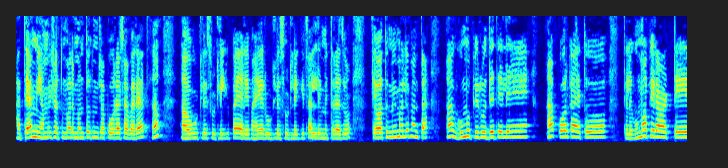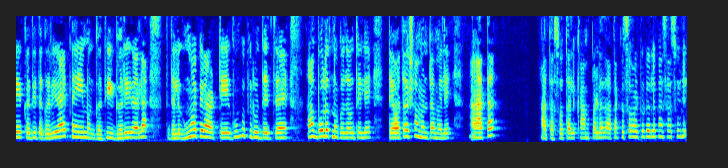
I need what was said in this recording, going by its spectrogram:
आता मी हमेशा तुम्हाला म्हणतो तुमच्या पोराच्या बऱ्यात हां? उठले सुटले की पायाले बाहेर उठले सुटले की चालले मित्राजवळ. तेव्हा तुम्ही मला म्हणता हां घुम फिरू दे त्याले. हां पोर काय तो? त्याला घुमा फिरा वाटते. कधी तर घरी राहत नाही मग घरी घरी राहिला तर त्याला घुमा फिरा वाटते. घुम फिरू देत जाय. हां बोलत नको जाऊ त्याले. तेव्हा तर अशा म्हणता मला. आता? आता स्वतःला काम पडलं आता कसं वाटू राहिलं का सासूले?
